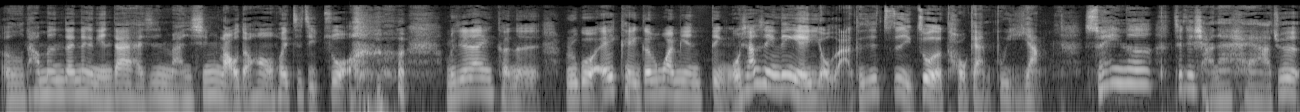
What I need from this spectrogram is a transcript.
嗯、他们在那个年代还是蛮辛劳的哈，会自己做。我们现在可能如果哎可以跟外面订，我相信一定也有啦。可是自己做的口感不一样，所以呢，这个小男孩啊，就是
